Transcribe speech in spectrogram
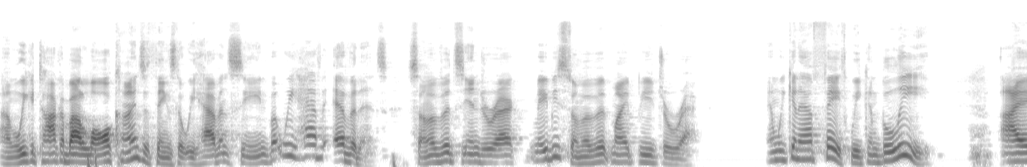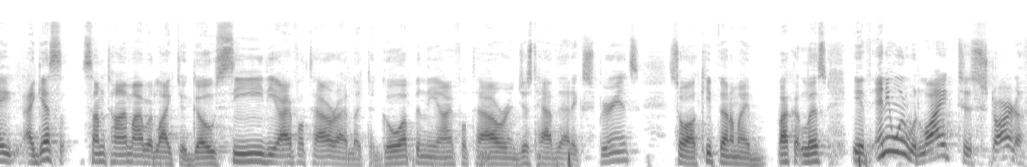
Um, we could talk about all kinds of things that we haven't seen, but we have evidence. Some of it's indirect, maybe some of it might be direct. And we can have faith, we can believe. I, I guess sometime I would like to go see the Eiffel Tower. I'd like to go up in the Eiffel Tower and just have that experience. So I'll keep that on my bucket list. If anyone would like to start a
